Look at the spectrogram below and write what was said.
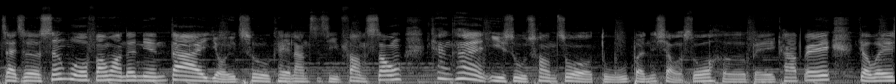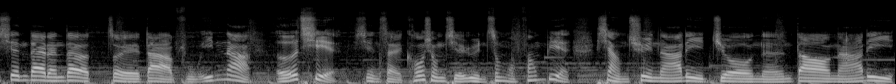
在这生活繁忙的年代，有一处可以让自己放松，看看艺术创作、读本小说、喝杯咖啡，各位现代。代人的最大福音呐！而且现在高雄捷运这么方便，想去哪里就能到哪里。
